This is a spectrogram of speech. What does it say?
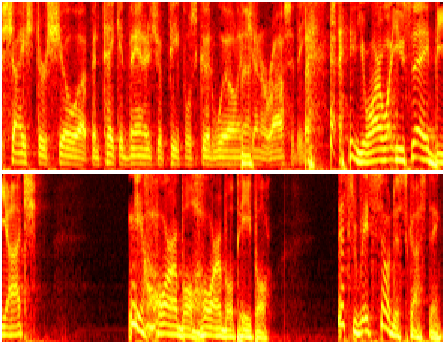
Shysters show up and take advantage of people's goodwill and That's- generosity. you are what you say, biatch. You horrible, horrible people. That's it's so disgusting.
